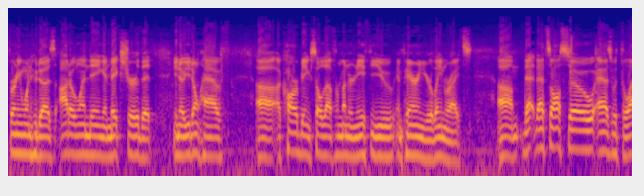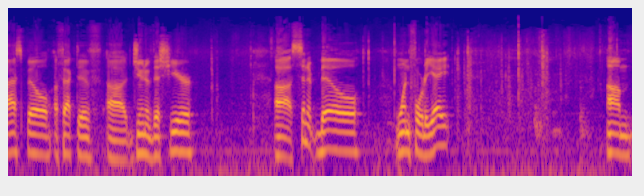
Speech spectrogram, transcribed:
for anyone who does auto lending and make sure that you know you don't have uh, a car being sold out from underneath you, impairing your lien rights. Um, that, that's also, as with the last bill, effective uh, June of this year. Uh, Senate Bill 148. Um,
